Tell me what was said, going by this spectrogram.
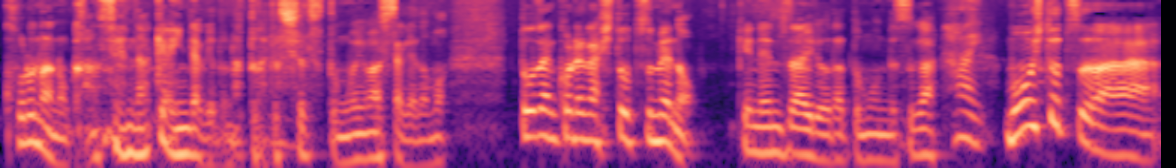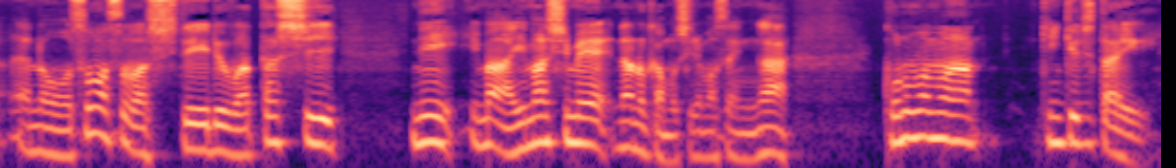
コロナの感染なきゃいいんだけどなと私はちょっと思いましたけども、当然これが一つ目の懸念材料だと思うんですが、はい、もう一つは、あの、そわそわしている私に、まあ、戒めなのかもしれませんが、このまま緊急事態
